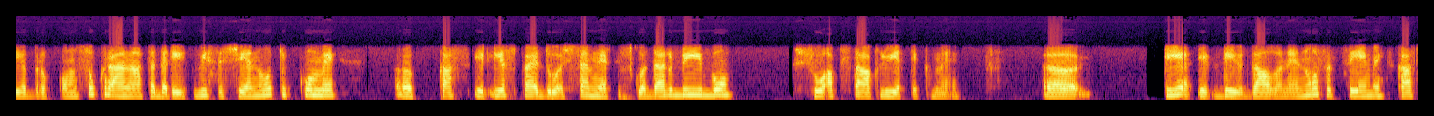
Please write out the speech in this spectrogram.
iebrukums Ukrainā, tad arī visi šie notikumi, uh, kas ir iespaidojuši saimniecisko darbību, šo apstākļu ietekmē. Uh, tie ir divi galvenie nosacījumi, kas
